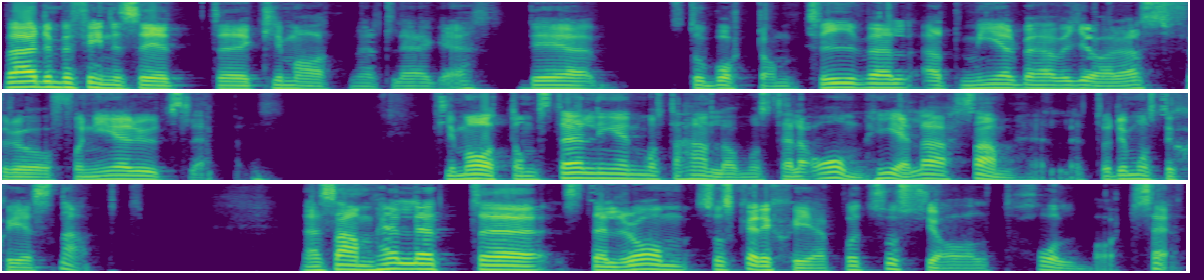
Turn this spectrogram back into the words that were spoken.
Världen befinner sig i ett eh, klimatnötläge. Det står bortom tvivel att mer behöver göras för att få ner utsläppen. Klimatomställningen måste handla om att ställa om hela samhället och det måste ske snabbt. När samhället eh, ställer om så ska det ske på ett socialt hållbart sätt.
